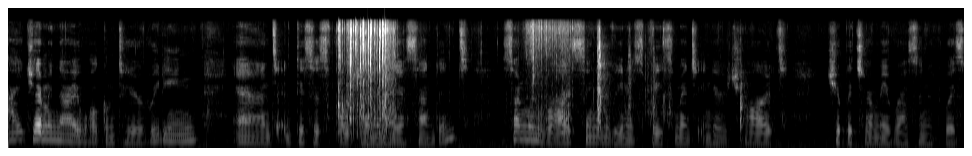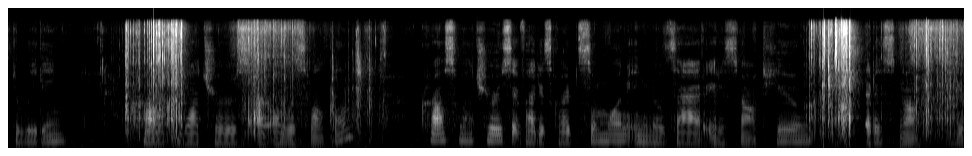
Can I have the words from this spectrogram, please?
Hi Gemini, welcome to your reading and this is for Gemini Ascendant. Sun, Moon, Rising, and Venus placement in their chart. Jupiter may resonate with the reading. Cross watchers are always welcome. Cross watchers, if I describe someone and you know that it is not you, it is not you.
